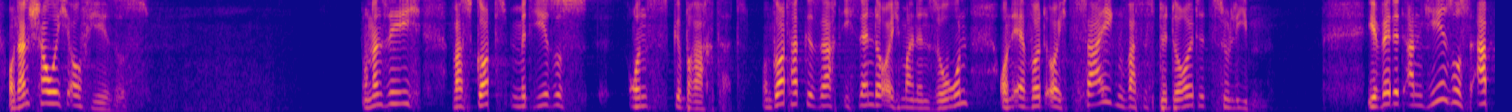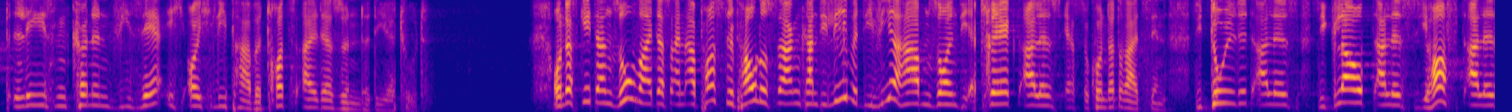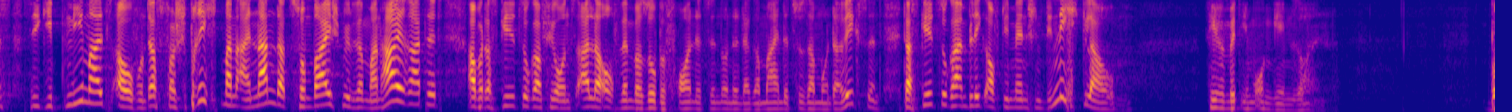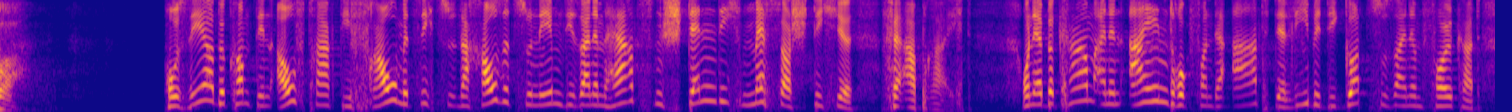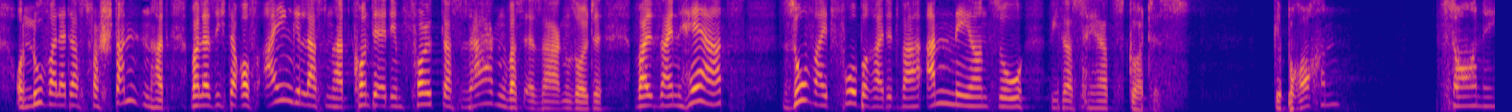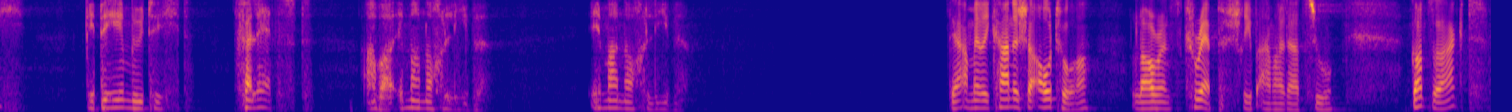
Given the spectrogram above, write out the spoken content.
Und dann schaue ich auf Jesus. Und dann sehe ich, was Gott mit Jesus uns gebracht hat. Und Gott hat gesagt, ich sende euch meinen Sohn und er wird euch zeigen, was es bedeutet zu lieben. Ihr werdet an Jesus ablesen können, wie sehr ich euch lieb habe, trotz all der Sünde, die ihr tut. Und das geht dann so weit, dass ein Apostel Paulus sagen kann, die Liebe, die wir haben sollen, die erträgt alles, 1. Korinther 13. Sie duldet alles, sie glaubt alles, sie hofft alles, sie gibt niemals auf. Und das verspricht man einander, zum Beispiel, wenn man heiratet, aber das gilt sogar für uns alle, auch wenn wir so befreundet sind und in der Gemeinde zusammen unterwegs sind. Das gilt sogar im Blick auf die Menschen, die nicht glauben, wie wir mit ihm umgehen sollen. Boah. Hosea bekommt den Auftrag, die Frau mit sich zu, nach Hause zu nehmen, die seinem Herzen ständig Messerstiche verabreicht. Und er bekam einen Eindruck von der Art der Liebe, die Gott zu seinem Volk hat. Und nur weil er das verstanden hat, weil er sich darauf eingelassen hat, konnte er dem Volk das sagen, was er sagen sollte, weil sein Herz so weit vorbereitet war, annähernd so wie das Herz Gottes. Gebrochen, zornig, gedemütigt, verletzt, aber immer noch Liebe. Immer noch Liebe. Der amerikanische Autor Lawrence Crabb schrieb einmal dazu, Gott sagt,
